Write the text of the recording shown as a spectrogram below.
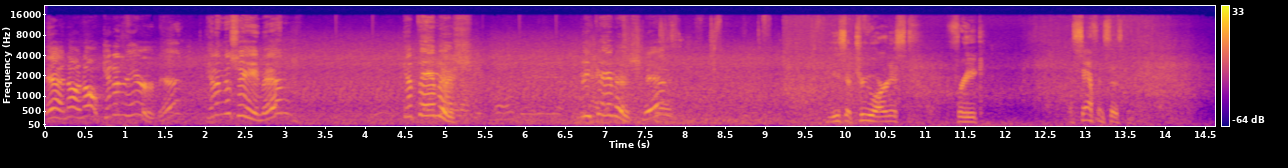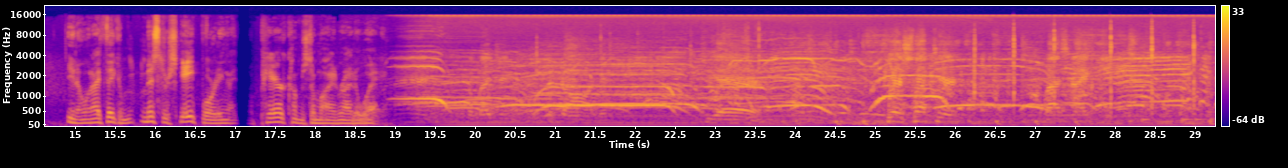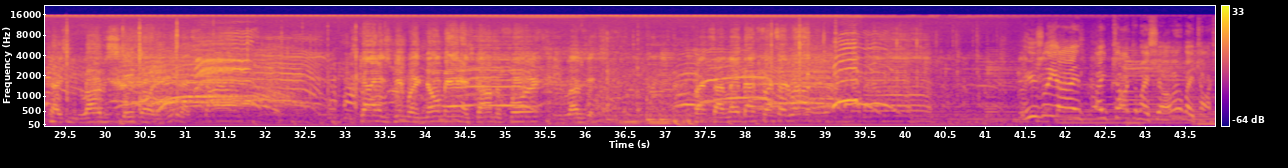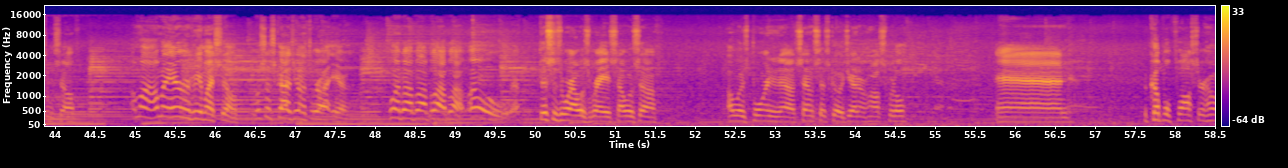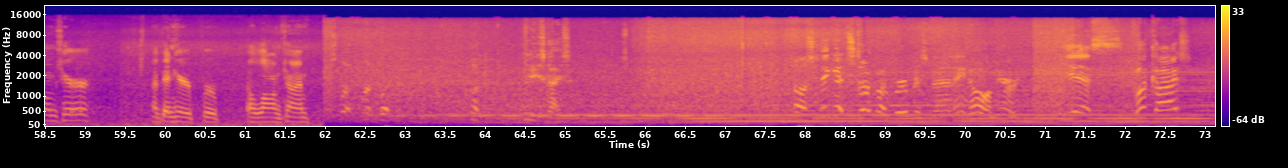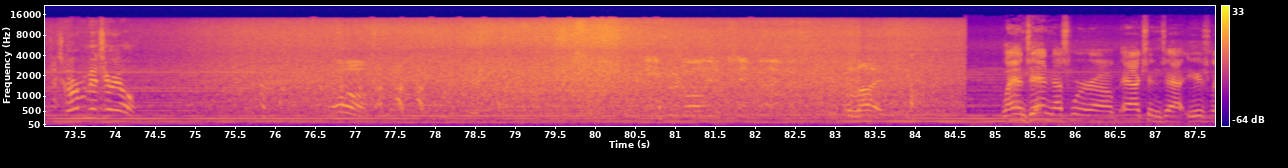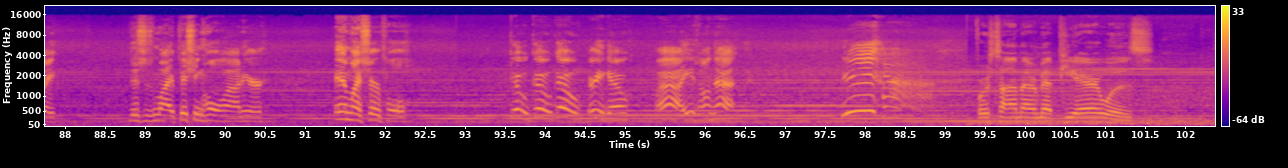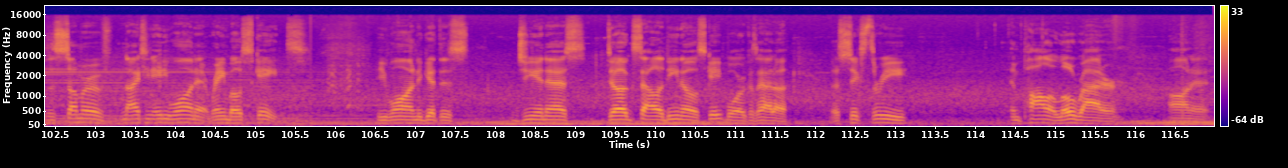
Yeah, no, no, get in here, man. Get in the scene, man. Get famous. Be famous, man. He's a true artist, freak. A San Francisco. You know, when I think of Mr. Skateboarding, I, Pierre comes to mind right away. The legend, the dog, Pierre. Pierre slept here last night because he loves skateboarding. Look at that style. This guy has been where no man has gone before, and he loves it. Frontside layback, frontside rock. Usually I, I talk to myself. Everybody talks to himself. I'm gonna, I'm gonna interview myself. What's this guy's gonna throw at you? Blah, blah, blah, blah, blah. Oh, this is where I was raised. I was, uh, I was born in uh, San Francisco General Hospital. And a couple foster homes here. I've been here for a long time. Look, look, look. Look, look at these guys. Oh, see, they get stuck on purpose, man. They know I'm here. Yes. Look, guys, it's carbon material. Oh. Alive. Land's End, that's where uh, action's at usually. This is my fishing hole out here and my surf hole. Go, go, go. There you go. Wow, he's on that. First time I ever met Pierre was the summer of 1981 at Rainbow Skates. He wanted to get this GNS Doug Saladino skateboard because I had a, a 6'3 Impala lowrider on it.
